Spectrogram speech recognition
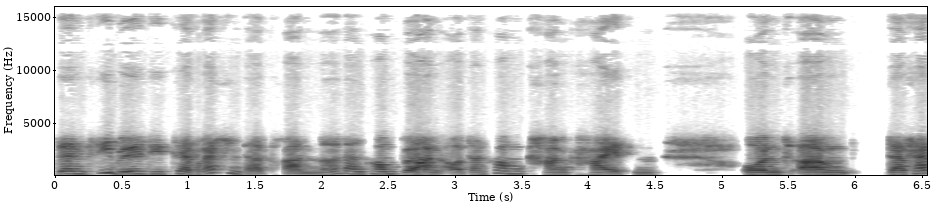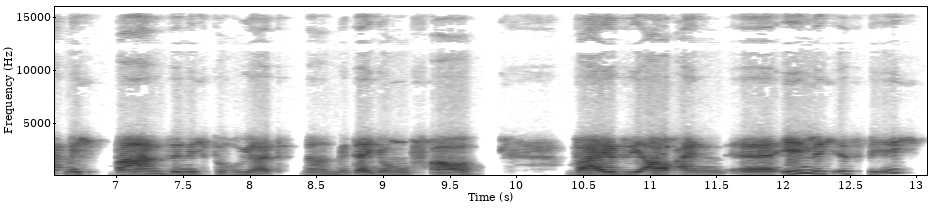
sensibel, die zerbrechen da dran. Ne? Dann kommt Burnout, dann kommen Krankheiten. Und ähm, das hat mich wahnsinnig berührt ne, mit der jungen Frau, weil sie auch ein äh, ähnlich ist wie ich,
